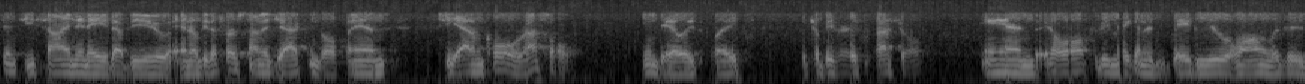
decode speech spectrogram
since he signed in AEW, and it'll be the first time the Jacksonville fans see Adam Cole wrestle in Daily's Place, which will be very special. And he'll also be making a debut along with his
